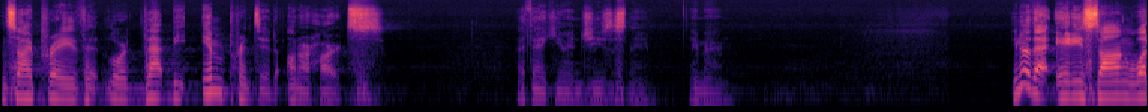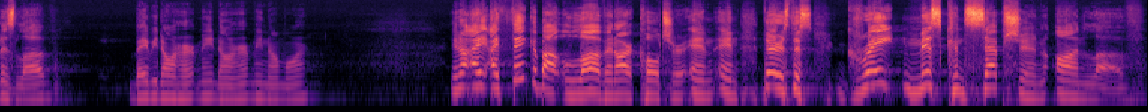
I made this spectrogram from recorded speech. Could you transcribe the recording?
And so I pray that, Lord, that be imprinted on our hearts. I thank you in Jesus' name. Amen. You know that 80s song, What is Love? Baby, don't hurt me, don't hurt me no more. You know, I, I think about love in our culture, and, and there's this great misconception on love.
